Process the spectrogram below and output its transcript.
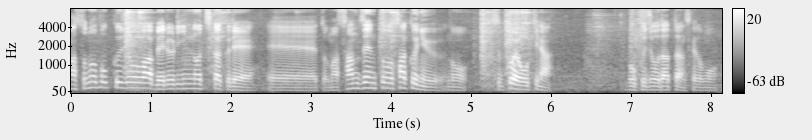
まあ、その牧場はベルリンの近くで、えーとまあ、3000頭搾乳のすっごい大きな牧場だったんですけども、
